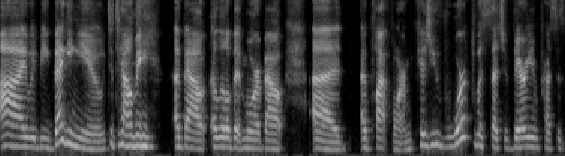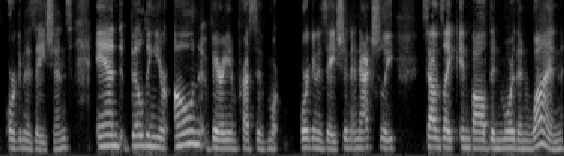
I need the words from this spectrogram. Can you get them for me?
I would be begging you to tell me about a little bit more about uh, a platform because you've worked with such very impressive organizations and building your own very impressive organization and actually sounds like involved in more than one.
